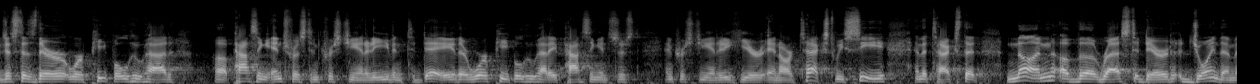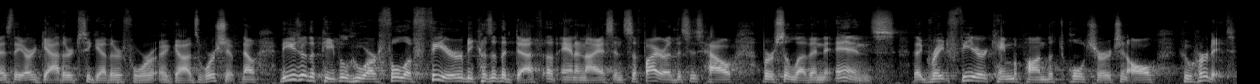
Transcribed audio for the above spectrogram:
Just as there were people who had uh, passing interest in Christianity even today, there were people who had a passing interest in Christianity here in our text. We see in the text that none of the rest dared join them as they are gathered together for uh, God's worship. Now, these are the people who are full of fear because of the death of Ananias and Sapphira. This is how verse 11 ends. That great fear came upon the whole church and all who heard it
